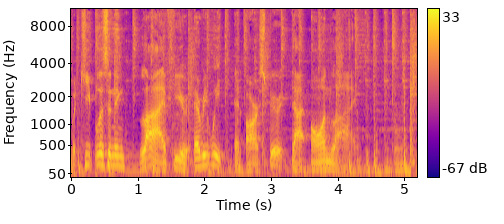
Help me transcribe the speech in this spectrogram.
But keep listening live here every week at ourspirit.online.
